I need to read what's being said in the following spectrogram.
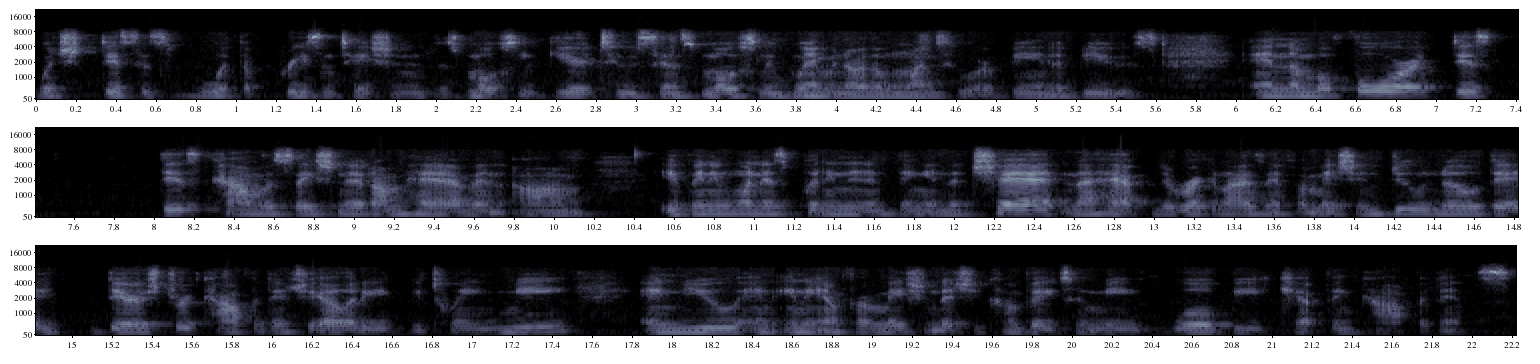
which this is what the presentation is mostly geared to, since mostly women are the ones who are being abused. And number four, this this conversation that I'm having, um, if anyone is putting anything in the chat and I happen to recognize information, do know that there is strict confidentiality between me and you, and any information that you convey to me will be kept in confidence.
